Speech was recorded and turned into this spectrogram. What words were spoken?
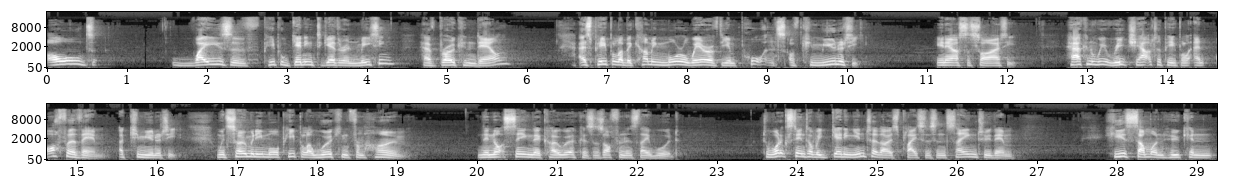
old ways of people getting together and meeting have broken down? as people are becoming more aware of the importance of community in our society? How can we reach out to people and offer them a community when so many more people are working from home and they're not seeing their co workers as often as they would? To what extent are we getting into those places and saying to them, here's someone who can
